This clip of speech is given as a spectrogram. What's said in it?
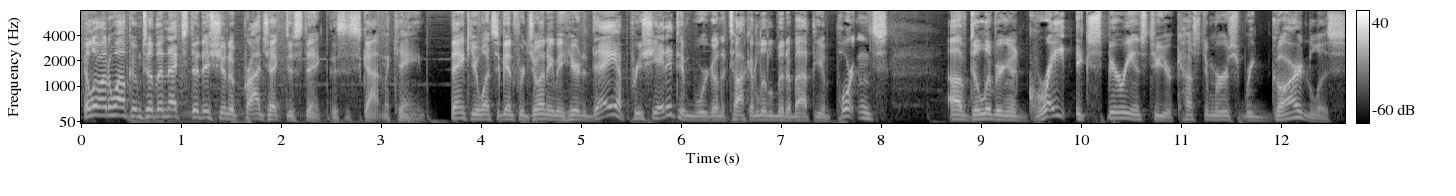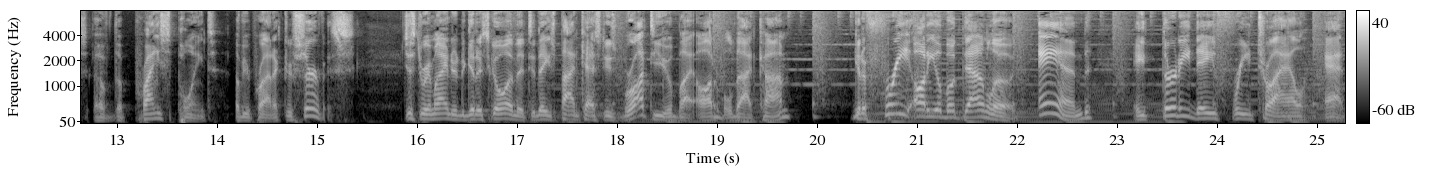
Hello and welcome to the next edition of Project Distinct. This is Scott McKain. Thank you once again for joining me here today. I appreciate it. And we're going to talk a little bit about the importance of delivering a great experience to your customers, regardless of the price point of your product or service. Just a reminder to get us going that today's podcast is brought to you by Audible.com. Get a free audiobook download and a 30-day free trial at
